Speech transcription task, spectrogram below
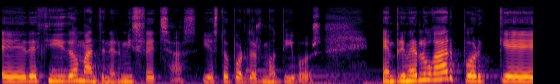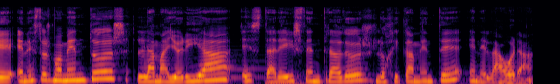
he decidido mantener mis fechas, y esto por dos motivos. En primer lugar, porque en estos momentos la mayoría estaréis centrados lógicamente en el ahora,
